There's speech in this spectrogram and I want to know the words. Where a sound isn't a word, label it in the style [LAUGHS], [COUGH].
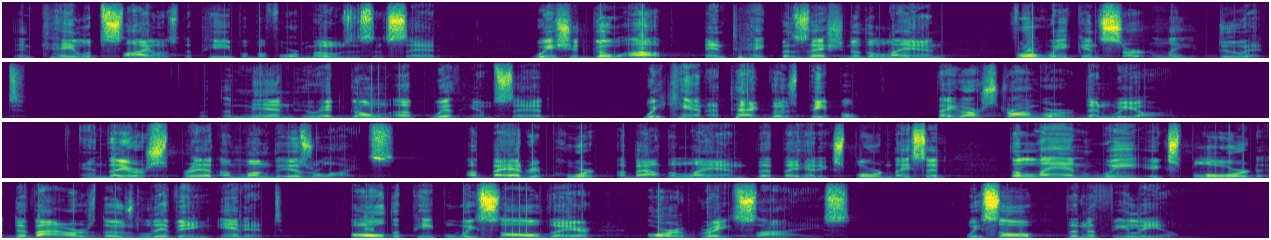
Then Caleb silenced the people before Moses and said, We should go up and take possession of the land, for we can certainly do it. But the men who had gone up with him said, We can't attack those people. They are stronger than we are. And they are spread among the Israelites a bad report about the land that they had explored. And they said, The land we explored devours those living in it. All the people we saw there are of great size. We saw the Nephilim,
